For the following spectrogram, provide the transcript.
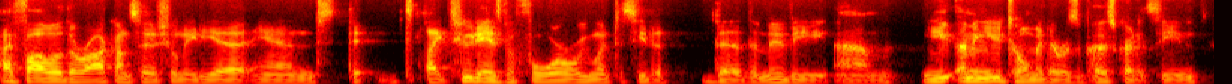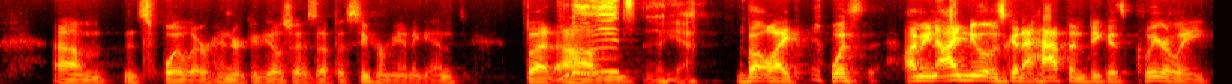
I follow The Rock on social media, and th- like two days before we went to see the the the movie, um, you I mean, you told me there was a post credit scene. Um, and spoiler, Henry Cavill shows up as Superman again. But um, oh, yeah. But like, what's I mean, I knew it was going to happen because clearly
